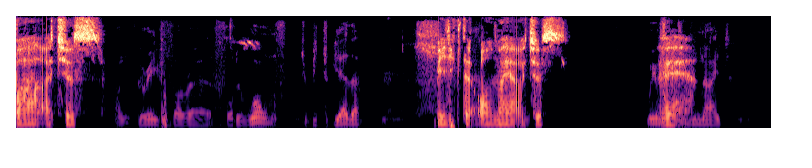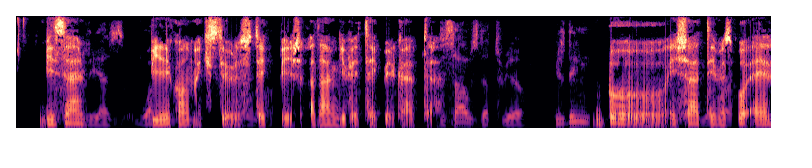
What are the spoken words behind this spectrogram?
Bağa açız. Birlikte olmaya açız. Ve bizler birlik olmak istiyoruz. Tek bir adam gibi, tek bir kalpte. Bu inşa ettiğimiz bu ev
